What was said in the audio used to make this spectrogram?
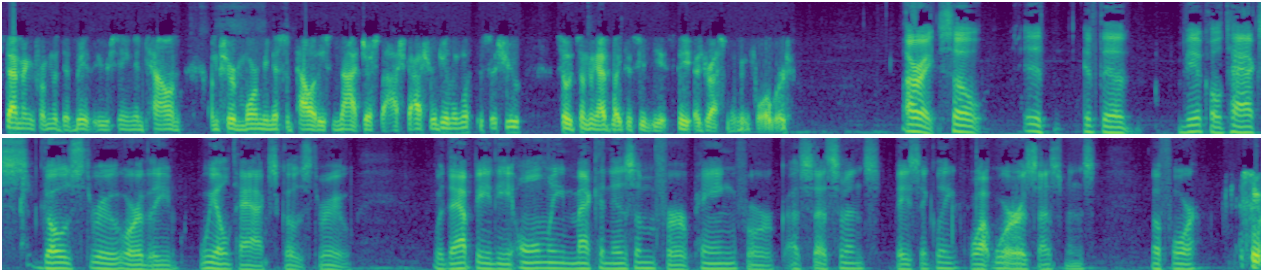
stemming from the debate that you're seeing in town, I'm sure more municipalities, not just Oshkosh, are dealing with this issue. So it's something I'd like to see the state address moving forward. All right. So if if the vehicle tax goes through or the wheel tax goes through, would that be the only mechanism for paying for assessments? Basically, what were assessments before? So,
